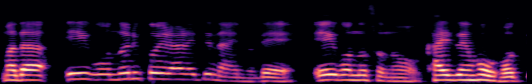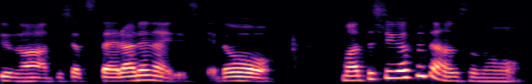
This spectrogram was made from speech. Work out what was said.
まだ英語を乗り越えられてないので、英語のその改善方法っていうのは私は伝えられないですけど、まあ、私が普段その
